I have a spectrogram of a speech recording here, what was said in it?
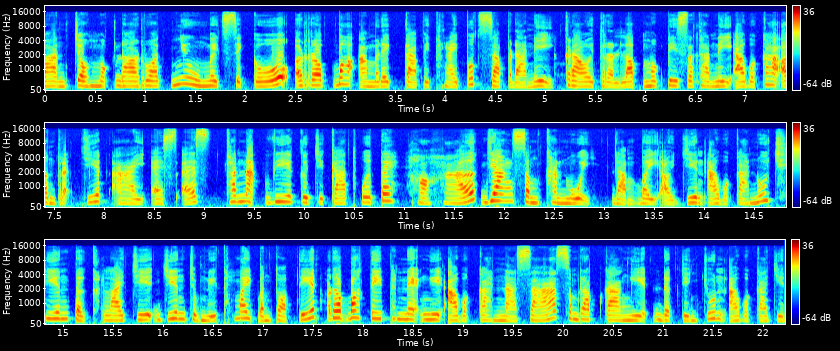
បានចុះមកដល់រដ្ឋ New Mexico របស់អាមេរិកកាលពីថ្ងៃពុធសប្តាហ៍នេះក្រោយត្រឡប់មកពីស្ថានីយ៍អវកាសអន្តរជាតិ ISS ខណៈវាគឺជាការធ្វើតេស្តហោះហើរយ៉ាងសំខាន់មួយ ដើម្បីឲ្យយានអវកាសនោះឈានទៅក្លាយជាយានជំនិះថ្មីបន្ទាប់ទៀតរបស់ទីភ្នាក់ងារអវកាស NASA សម្រាប់ការងារដឹកជញ្ជូនអវកាសយា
